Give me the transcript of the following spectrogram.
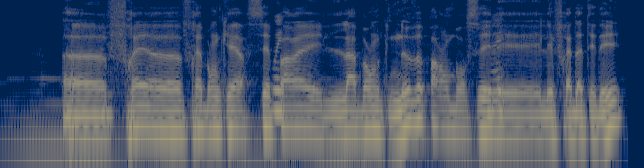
Euh, frais, euh, frais bancaires, c'est Oui. pareil, la banque ne veut pas rembourser les, les frais d'ATD.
